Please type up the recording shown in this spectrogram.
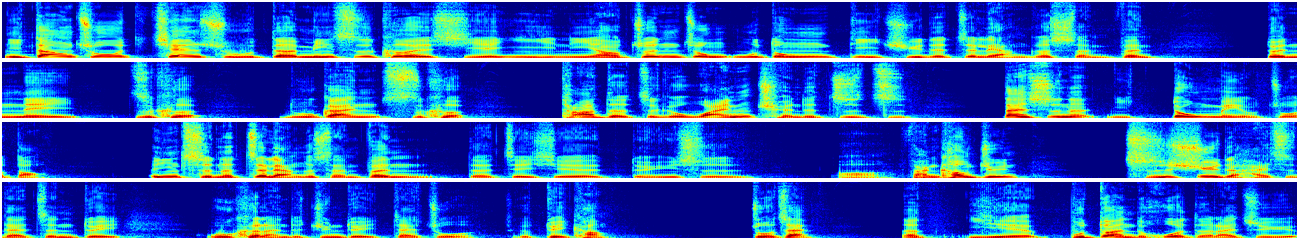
你当初签署的明斯克协议，你要尊重乌东地区的这两个省份顿内兹克、卢甘斯克，它的这个完全的自治，但是呢，你都没有做到。因此呢，这两个省份的这些等于是啊，反抗军持续的还是在针对乌克兰的军队在做这个对抗。作战，那，也不断的获得来自于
